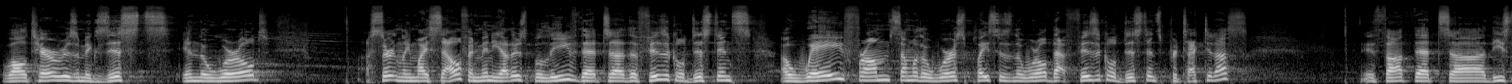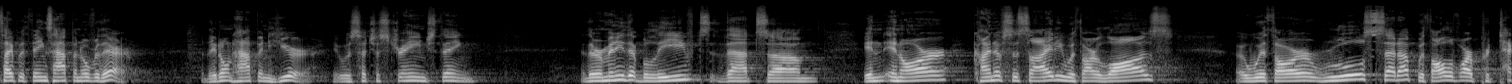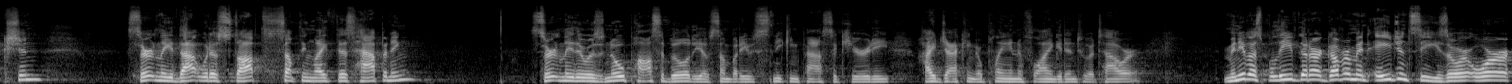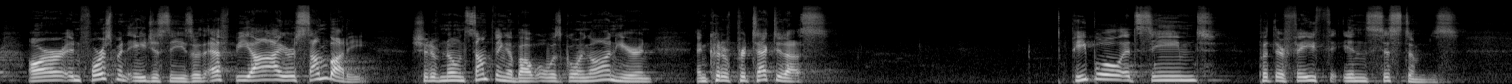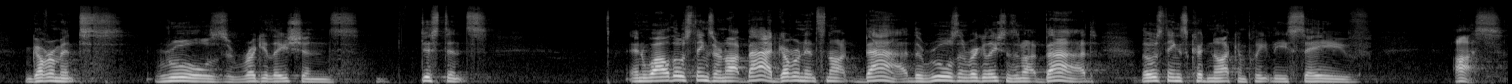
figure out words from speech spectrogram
While terrorism exists in the world, certainly myself and many others believe that uh, the physical distance away from some of the worst places in the world, that physical distance protected us. It thought that uh, these type of things happen over there. They don't happen here. It was such a strange thing. There are many that believed that um, in, in our kind of society, with our laws, uh, with our rules set up, with all of our protection, certainly that would have stopped something like this happening. Certainly, there was no possibility of somebody sneaking past security, hijacking a plane, and flying it into a tower. Many of us believe that our government agencies or, or our enforcement agencies or the FBI or somebody should have known something about what was going on here and, and could have protected us. People, it seemed, put their faith in systems, government, rules, regulations, distance. And while those things are not bad, governance not bad, the rules and regulations are not bad, those things could not completely save us.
